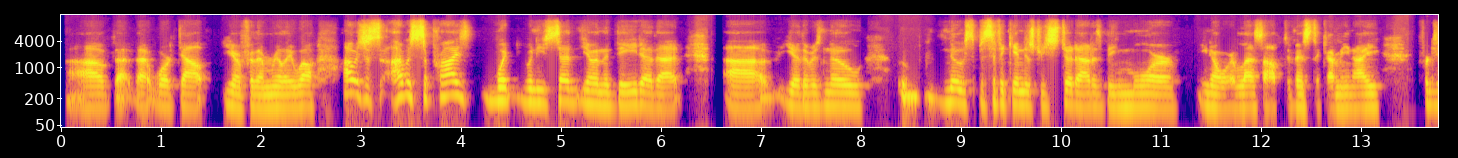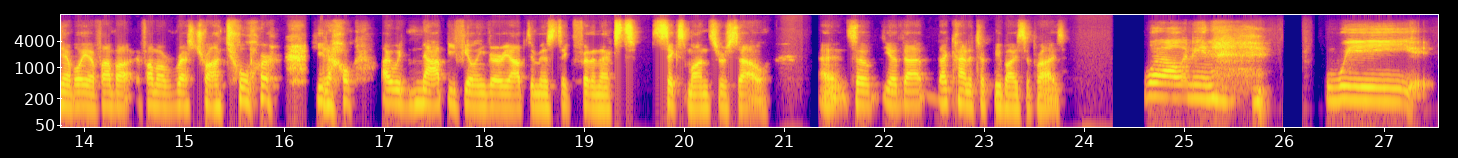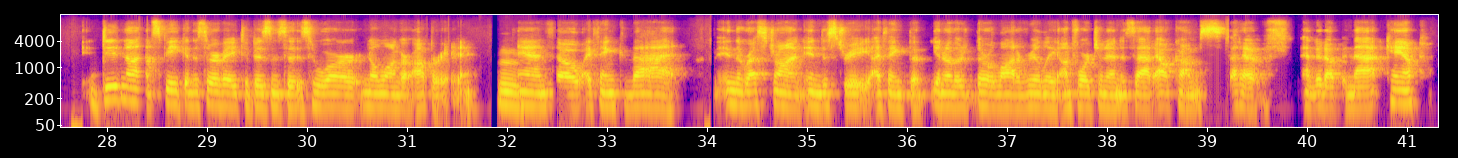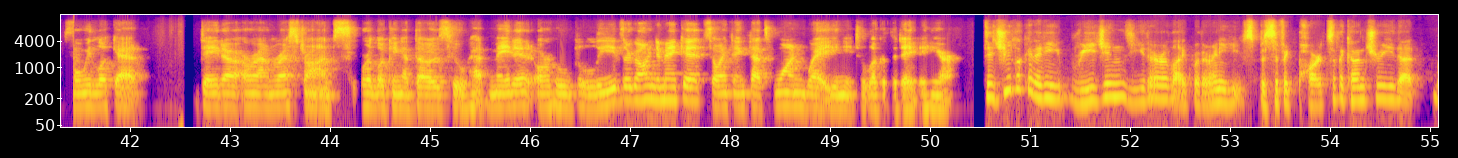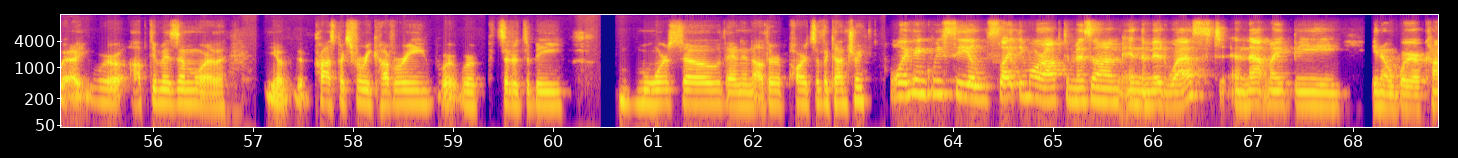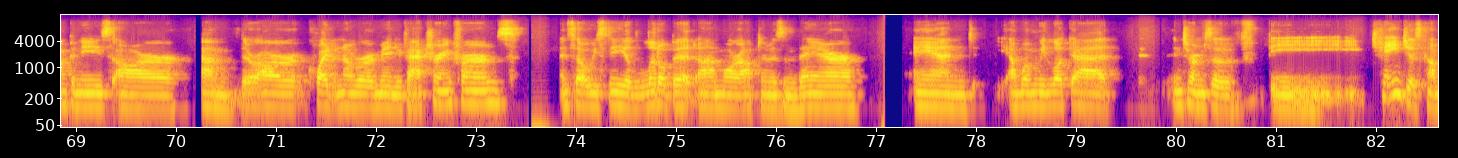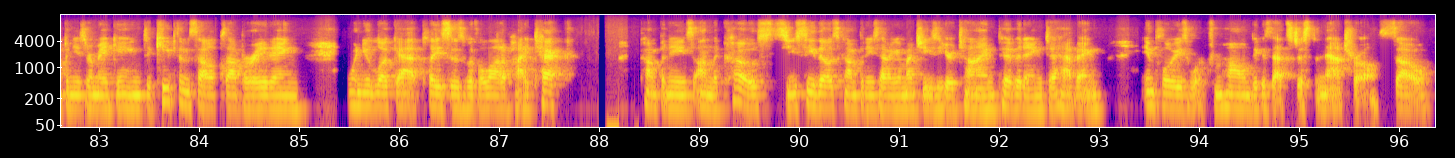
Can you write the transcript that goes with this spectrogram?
uh, that that worked out, you know, for them really well. I was just I was surprised what when you said, you know, in the data that uh, you know there was no no specific industry stood out as being more, you know, or less optimistic. I mean, I, for example, you know, if I'm a if I'm a restaurateur, you know, I would not be feeling very optimistic for the next six months or so. And so, you know, that that kind of took me by surprise. Well, I mean, we did not speak in the survey to businesses who are no longer operating. Mm. And so I think that in the restaurant industry, I think that, you know, there, there are a lot of really unfortunate and sad outcomes that have ended up in that camp. When we look at data around restaurants, we're looking at those who have made it or who believe they're going to make it. So I think that's one way you need to look at the data here. Did you look at any regions either? Like, were there any specific parts of the country that were optimism or you know the prospects for recovery were, were considered to be more so than in other parts of the country? Well, I think we see a slightly more optimism in the Midwest, and that might be, you know, where companies are. Um, there are quite a number of manufacturing firms, and so we see a little bit uh, more optimism there. And, and when we look at in terms of the changes companies are making to keep themselves operating. When you look at places with a lot of high tech companies on the coasts, you see those companies having a much easier time pivoting to having employees work from home because that's just a natural. So,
